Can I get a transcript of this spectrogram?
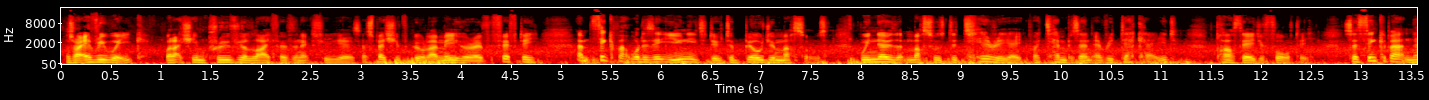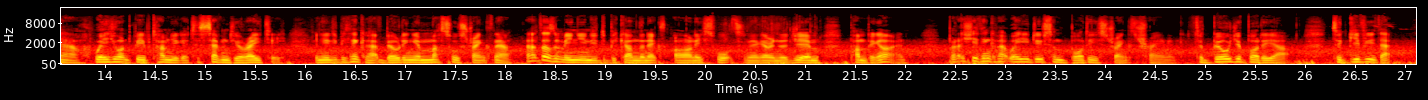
sorry, every week will actually improve your life over the next few years, especially for people like me who are over 50. Um, think about what is it you need to do to build your muscles. We know that muscles deteriorate by 10% every decade past the age of 40. So think about now where you want to be by the time you get to 70 or 80, and you need to be thinking about building your muscle strength now. That doesn't mean you need to become the next Arnie Schwarzenegger in the gym pumping iron. But actually think about where you do some body strength training to build your body up, to give you that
